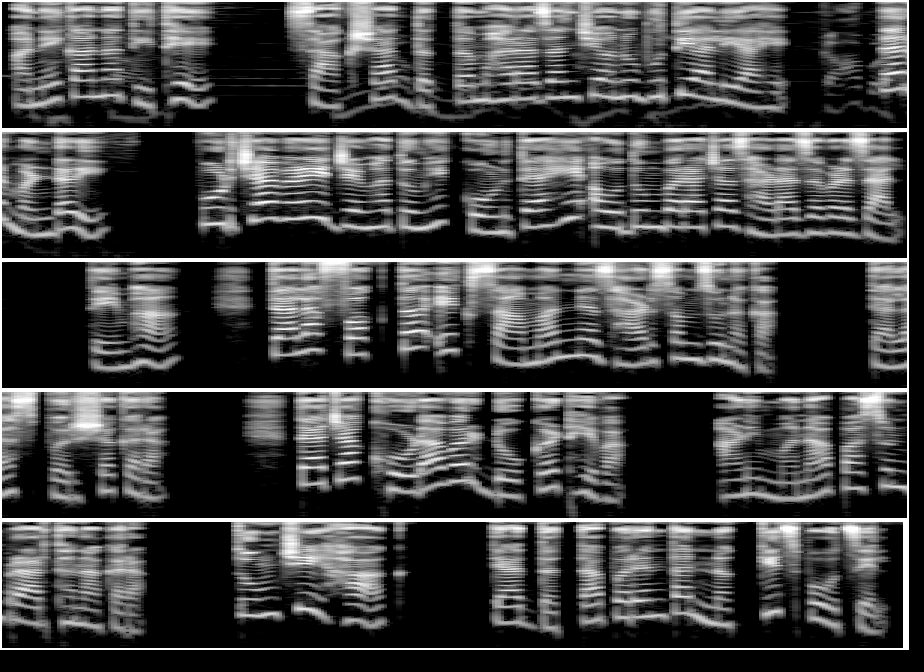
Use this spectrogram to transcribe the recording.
अनेकांना तिथे साक्षात दत्त महाराजांची अनुभूती आली आहे. तर मंडळी पुढच्या वेळी जेव्हा तुम्ही कोणत्याही औदुंबराच्या झाडाजवळ जाल तेव्हा त्याला फक्त एक सामान्य झाड समजू नका. त्याला स्पर्श करा. त्याच्या खोडावर डोकं ठेवा आणि मनापासून प्रार्थना करा. तुमची हाक त्या दत्तापर्यंत नक्कीच पोहोचेल.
